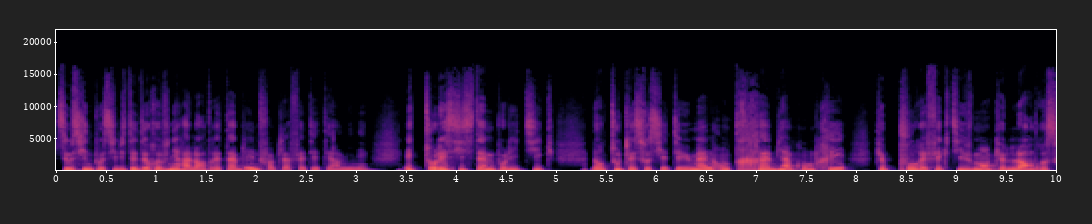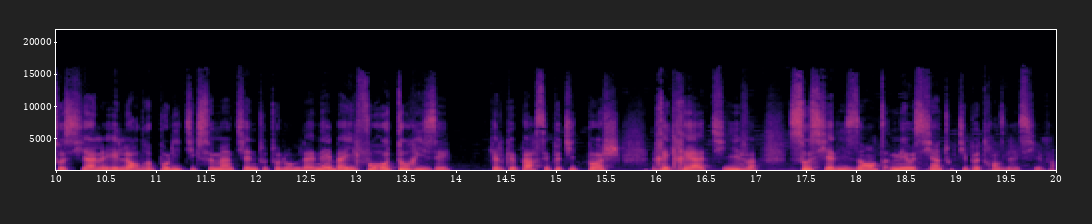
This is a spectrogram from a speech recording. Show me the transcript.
c'est aussi une possibilité de revenir à l'ordre établi une fois que la fête est terminée. Et tous les systèmes politiques dans toutes les sociétés humaines ont très bien compris que pour effectivement que l'ordre social et l'ordre politique se maintiennent tout au long de l'année, bah, il faut autoriser quelque part ces petites poches récréatives, socialisantes, mais aussi un tout petit peu transgressives.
